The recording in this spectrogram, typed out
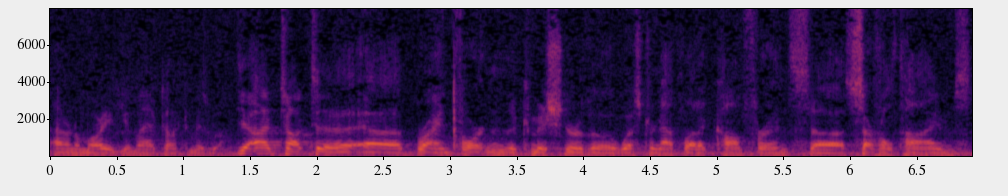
I don't know, Mario, you might have talked to him as well. Yeah, I've talked to uh, Brian Thornton, the commissioner of the Western Athletic Conference, uh, several times,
